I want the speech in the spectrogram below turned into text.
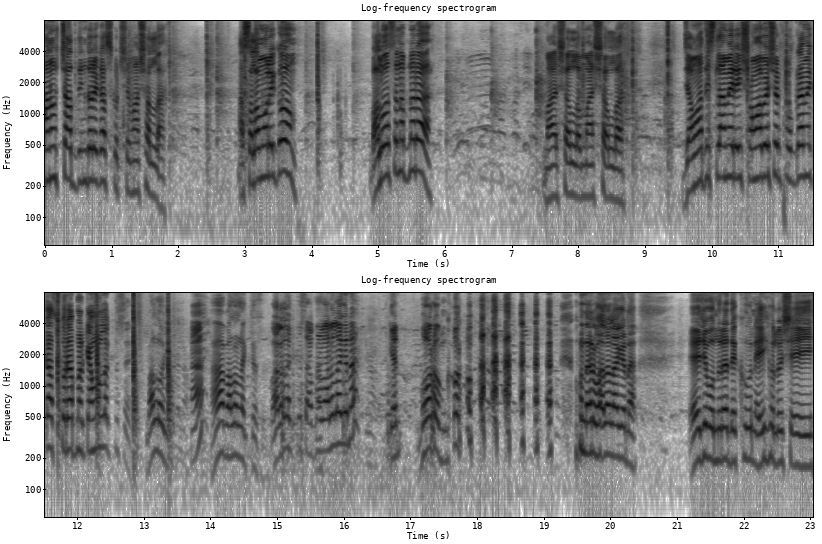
মানুষ চার দিন ধরে কাজ করছে মাশাল্লাহ আসসালামু আলাইকুম। ভালো আছেন আপনারা? মাশাল্লাহ মাশাল্লাহ জামাত ইসলামের এই সমাবেশের প্রোগ্রামে কাজ করে আপনার কেমন লাগতেছে? ভালোই। হ্যাঁ? হ্যাঁ ভালো লাগতেছে। ভালো লাগতেছে? আপনার ভালো লাগে না? কেন? গরম গরম। ওনার ভালো লাগে না। এই যে বন্ধুরা দেখুন এই হলো সেই আহ,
